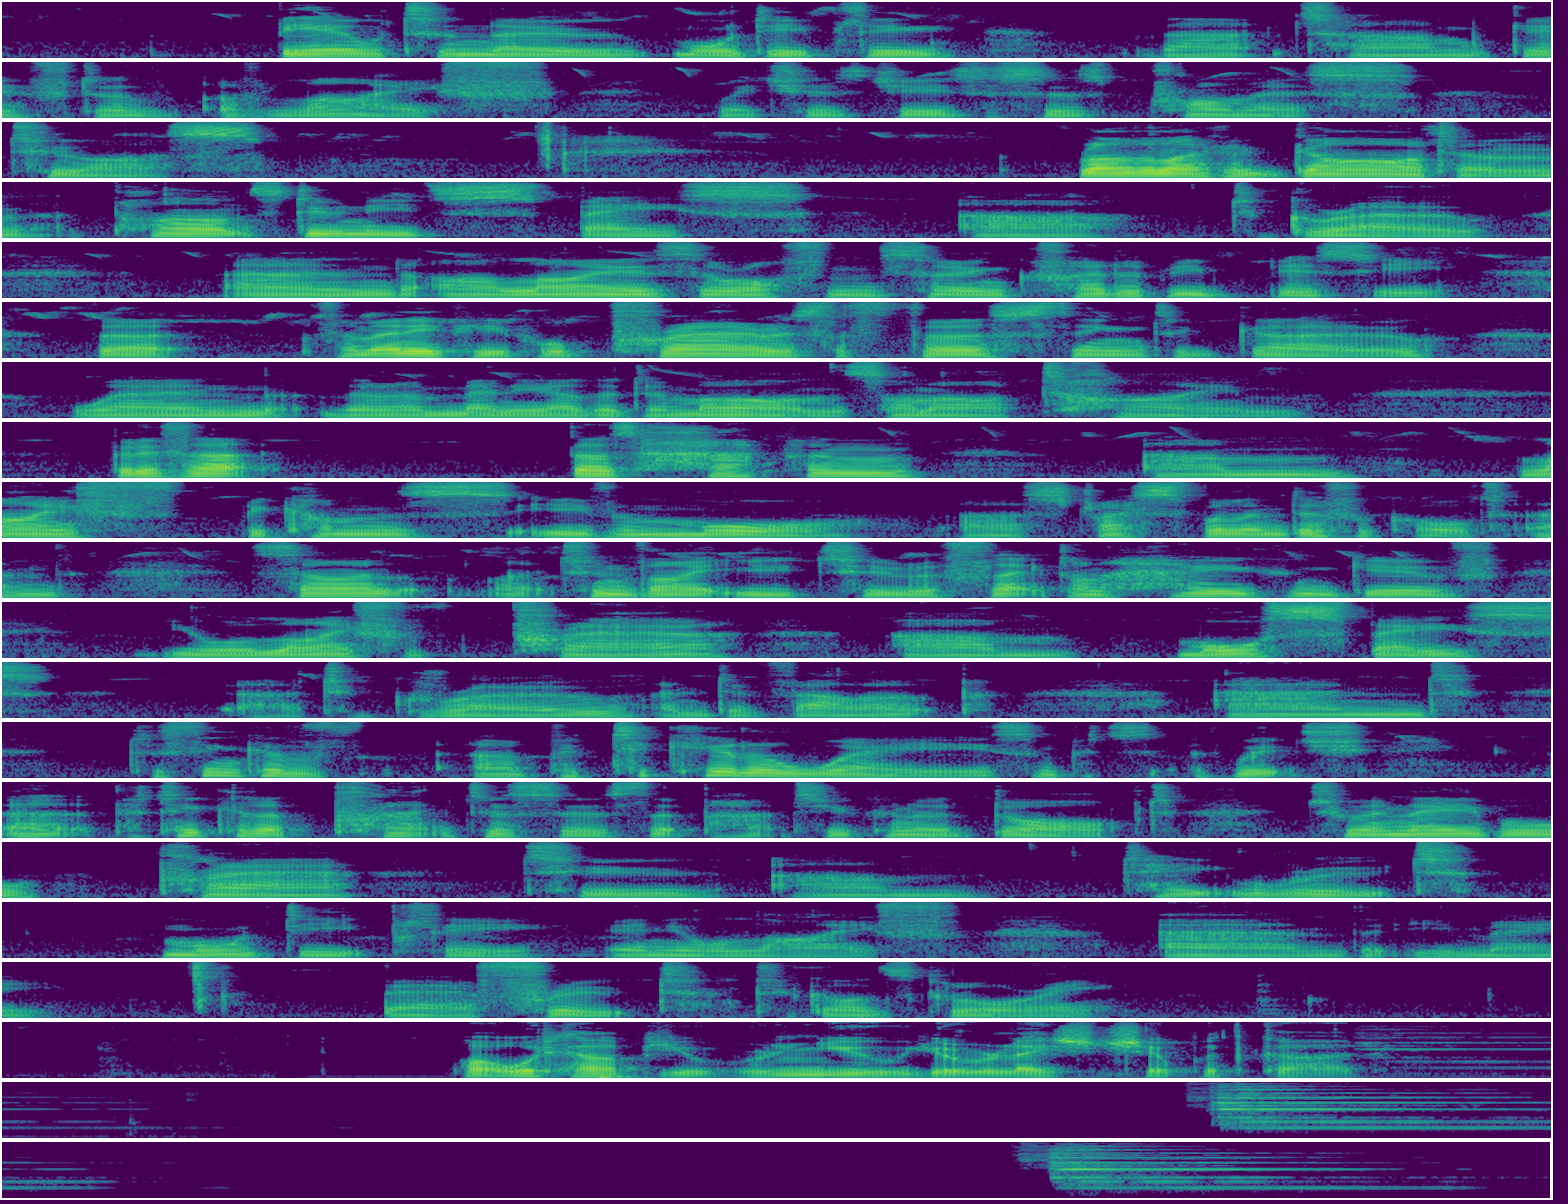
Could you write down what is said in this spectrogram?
be able to know more deeply that um, gift of, of life, which is Jesus' promise to us. Rather like a garden, plants do need space uh, to grow, and our lives are often so incredibly busy that for many people, prayer is the first thing to go when there are many other demands on our time. But if that does happen, um, life becomes even more uh, stressful and difficult. And so I'd like to invite you to reflect on how you can give your life of prayer um, more space uh, to grow and develop, and to think of uh, particular ways in which uh, particular practices that perhaps you can adopt to enable prayer to um, take root more deeply in your life and that you may bear fruit to God's glory. What would help you renew your relationship with God?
